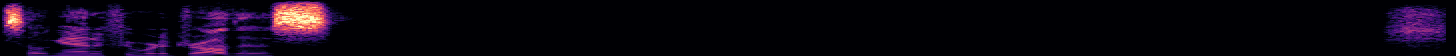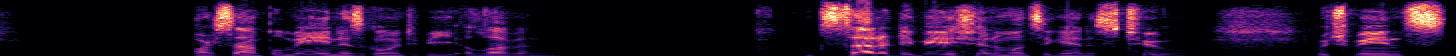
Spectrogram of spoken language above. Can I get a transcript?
So again, if we were to draw this, our sample mean is going to be 11 standard deviation once again is 2, which means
